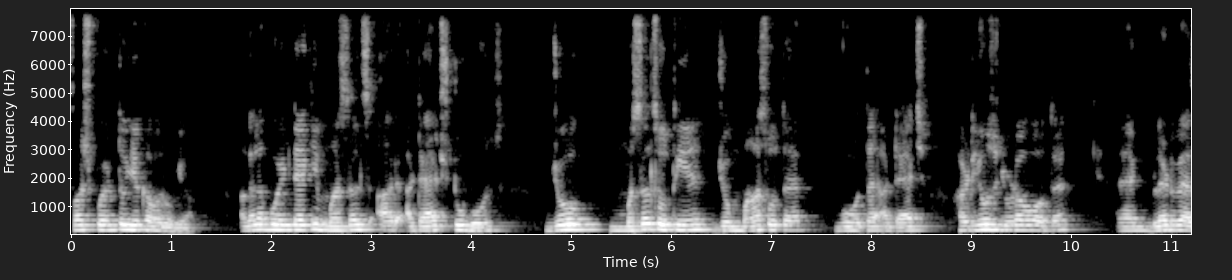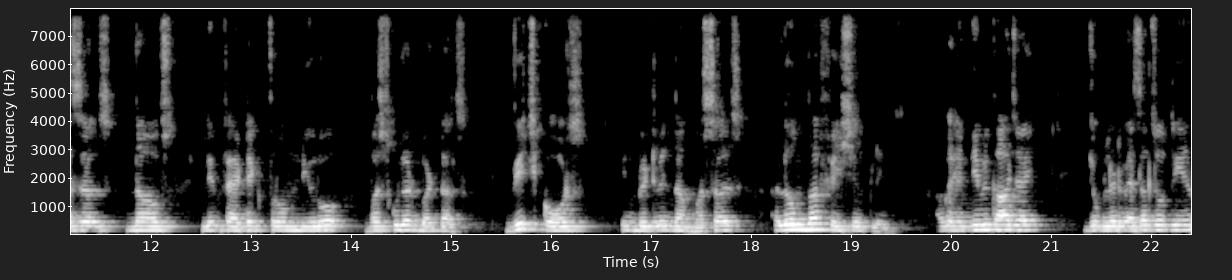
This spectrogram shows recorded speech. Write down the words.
फ़र्स्ट पॉइंट तो ये कवर हो गया। अगला पॉइंट है कि muscles are attach to bones जो मसल्स होती हैं, जो मांस होता है, वो होता है अटैच हड्डियों से जुड़ा हुआ होता है। And blood vessels nerves lymphatic from neurovascular bundles which course in between the muscles along the fascial planes अगर हिंदी में कहा जाए, जो ब्लड वेजल्स होती हैं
